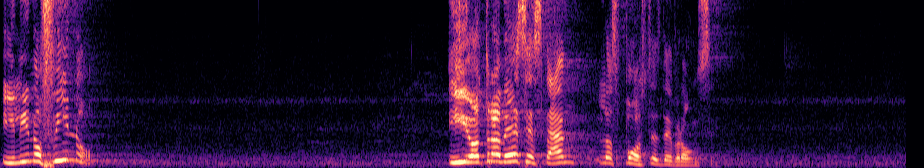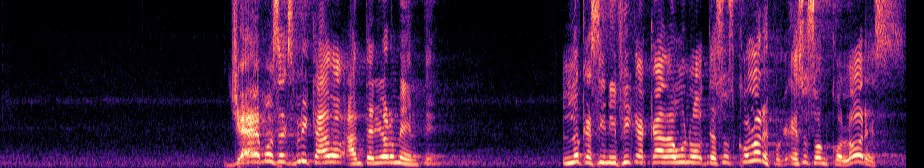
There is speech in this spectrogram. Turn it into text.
y lino fino. Y otra vez están los postes de bronce. Ya hemos explicado anteriormente lo que significa cada uno de esos colores, porque esos son colores.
